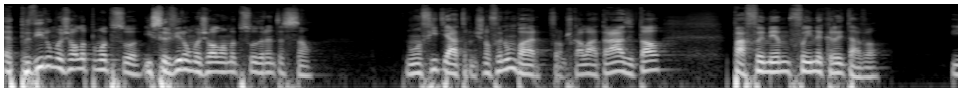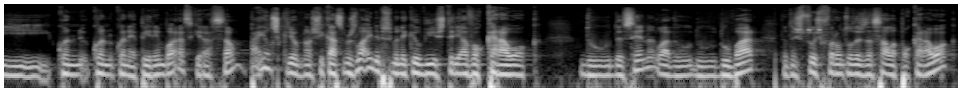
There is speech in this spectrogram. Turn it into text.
a pedir uma jola para uma pessoa e serviram uma jola a uma pessoa durante a sessão. Num anfiteatro, isto não foi num bar. Fomos cá lá atrás e tal. Pá, foi mesmo, foi inacreditável. E quando, quando, quando é para ir embora, a seguir a ação, pá, eles queriam que nós ficássemos lá. E na semana naquele dia estreava o karaoke do, da cena, lá do, do, do, bar. Portanto, as pessoas foram todas da sala para o karaoke.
